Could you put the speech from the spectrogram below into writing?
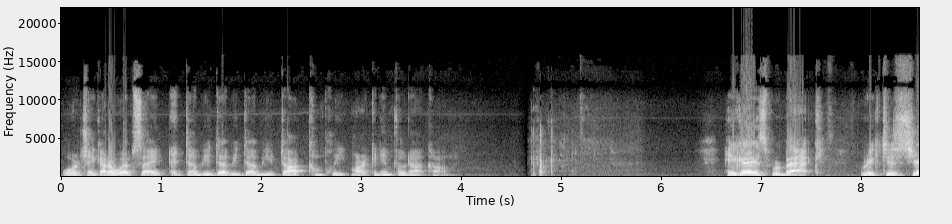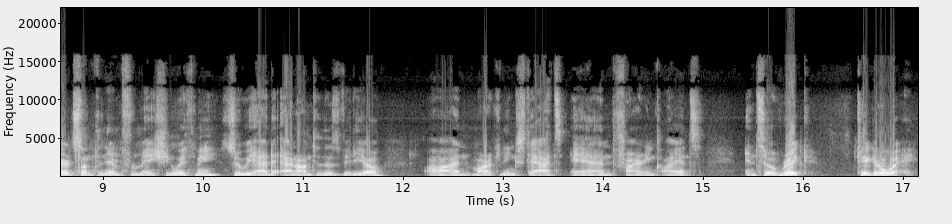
or check out our website at www.completemarketinfo.com. Hey guys, we're back. Rick just shared something information with me, so we had to add on to this video on marketing stats and firing clients. And so, Rick, take it away.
